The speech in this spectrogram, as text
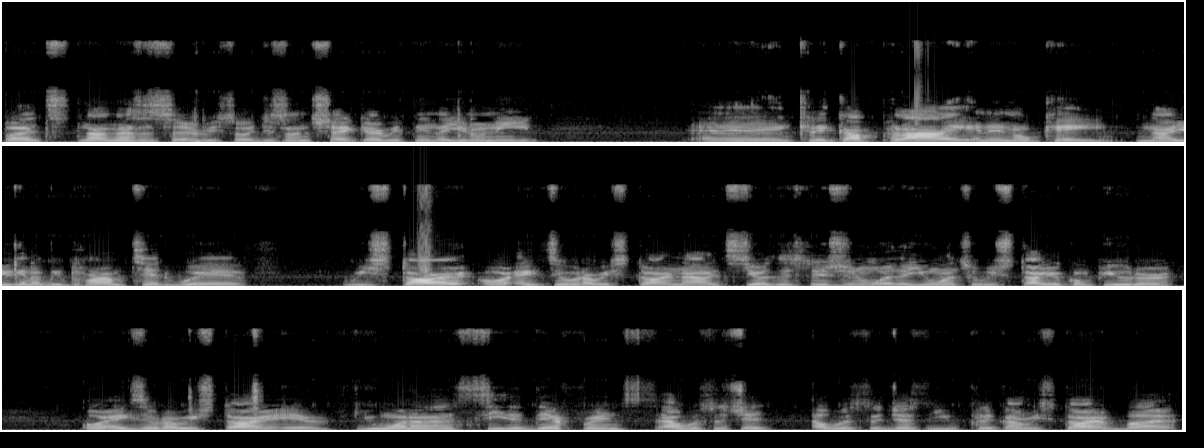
But it's not necessary, so just uncheck everything that you don't need and click apply and then OK. Now you're gonna be prompted with restart or exit without restart. Now it's your decision whether you want to restart your computer or exit without restart. If you wanna see the difference, I would suggest I would suggest you click on restart. But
